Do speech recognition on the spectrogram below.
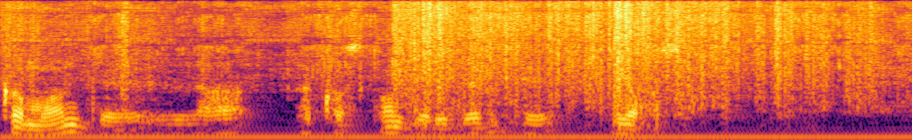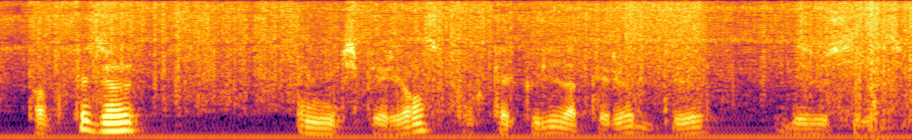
commande la, constante de Rieder de, ressort. Donc, faisons une expérience pour calculer la période de, des oscillations.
